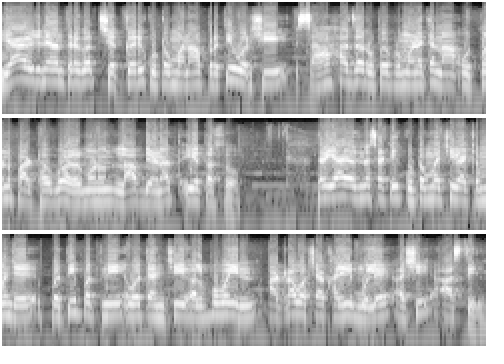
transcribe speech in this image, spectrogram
या योजनेअंतर्गत शेतकरी कुटुंबांना प्रतिवर्षी सहा हजार रुपयेप्रमाणे त्यांना उत्पन्न पाठबळ म्हणून लाभ देण्यात येत असतो. तर या योजनेसाठी कुटुंबाची व्याख्या म्हणजे पती पत्नी व त्यांची अल्पवयीन अठरा वर्षाखालील मुले अशी असतील.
